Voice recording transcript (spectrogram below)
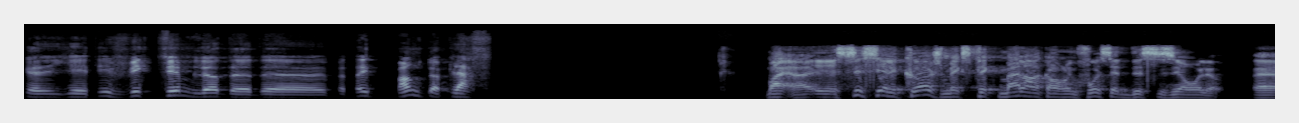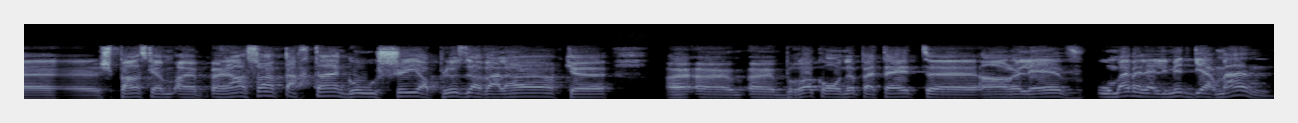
qu'il a été victime là, de, de peut-être manque de place. Ouais, euh, si c'est le cas, je m'explique mal encore une fois cette décision-là. Euh, je pense qu'un lanceur partant gaucher a plus de valeur qu'un un, bras qu'on a peut-être euh, en relève, ou même à la limite German.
